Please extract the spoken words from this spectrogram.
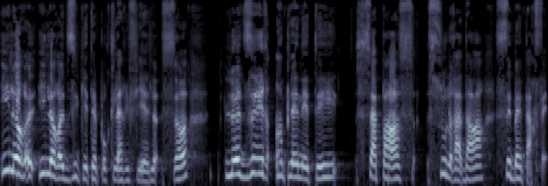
Il leur, il leur a dit qu'il était pour clarifier ça. Le dire en plein été, ça passe sous le radar, c'est bien parfait.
